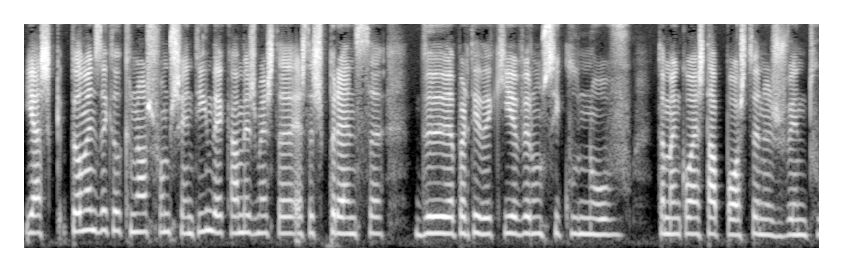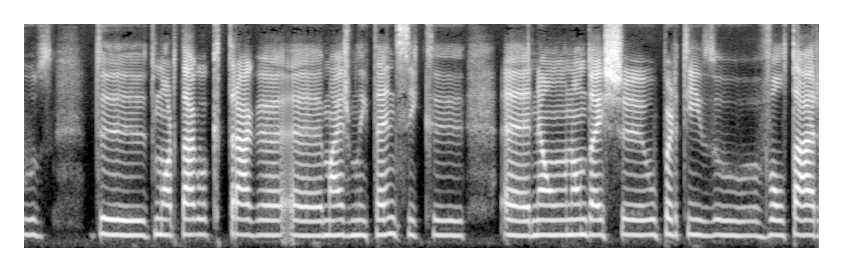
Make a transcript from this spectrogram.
e acho que, pelo menos aquilo que nós fomos sentindo, é que há mesmo esta, esta esperança de, a partir daqui, haver um ciclo novo também com esta aposta na juventude de, de Mortágua que traga uh, mais militantes e que uh, não, não deixe o partido voltar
